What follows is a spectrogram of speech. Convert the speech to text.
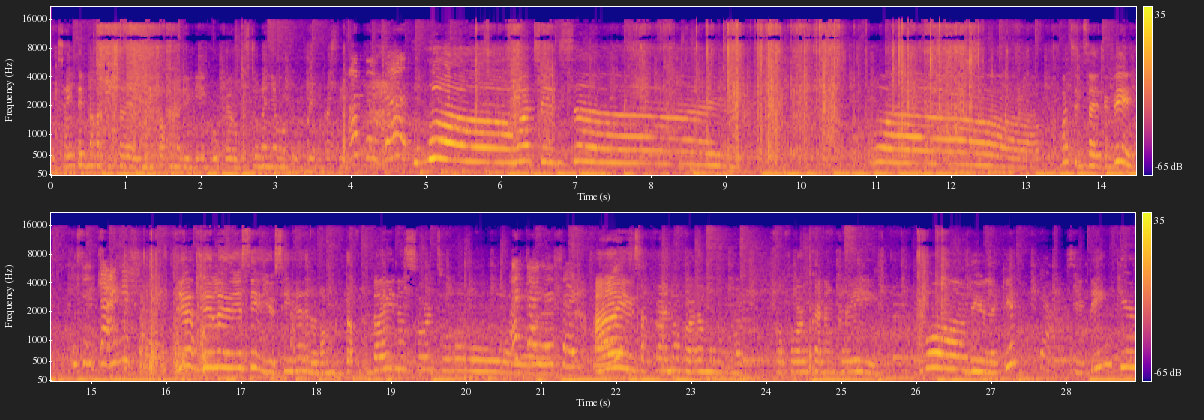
Excited na kasi siya, eh. hindi pa ako naliligo pero gusto na niya mag-open kasi. Ate Dad. Wow! What's inside? Wow! What's inside, baby? It's a dinosaur. Yeah, you, you see, you see, dinosaur to. A dinosaur. Ay, sa ano, parang mag-perform ka ng clay. Wow, do you like it? Yeah. Say thank you.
